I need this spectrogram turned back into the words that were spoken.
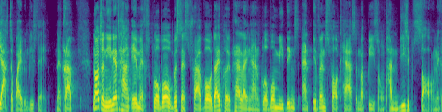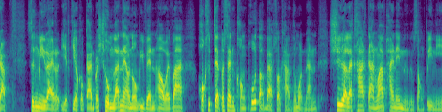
อยากจะไปเป็นพิเศษนะครับ นอกจากนี้เนี่ยทาง Amex Global Business Travel ได้เผยแพร่รายงาน Global Meetings and Events Forecast สำหรับปี 2022 นะครับ ซึ่งมีรายละเอียดเกี่ยวกับการประชุมและแนวโน้มอีเวนต์เอาไว้ว่า 67%ของผู้ตอบแบบสอบถามทั้งหมดนั้น เชื่อและคาดการว่าภายใน 1-2 ปีนี้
